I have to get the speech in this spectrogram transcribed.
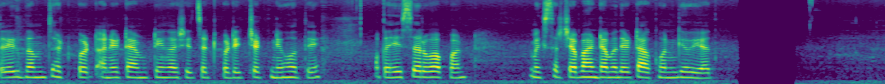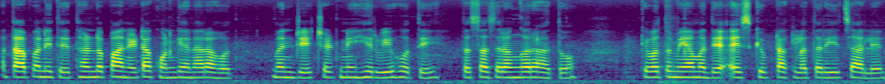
तर एकदम झटपट आणि टॅम्पटिंग अशी चटपटीत चटणी होते. आता हे सर्व आपण मिक्सरच्या भांड्यामध्ये टाकून घेऊयात. आता आपण इथे थंड पाणी टाकून घेणार आहोत. म्हणजे चटणी हिरवी होते तसाच रंग राहतो. किंवा तुम्ही यामध्ये आईस क्यूब टाकला तरीही चालेल.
